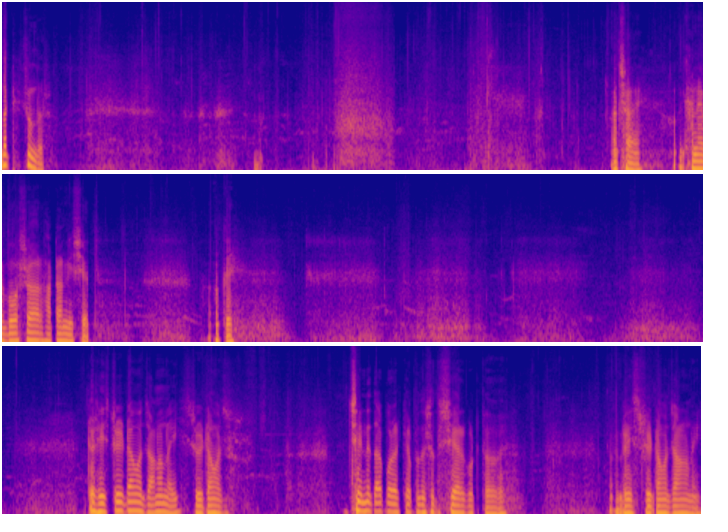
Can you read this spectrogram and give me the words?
বাট সুন্দর। আচ্ছা এখানে বসা আর হাঁটা নিষেধ। ওকে হিস্ট্রিটা আমার জানা নেই হিস্ট্রিটা আমার জেনে তারপর আর কি আপনাদের সাথে শেয়ার করতে হবে। এটা হিস্ট্রিটা আমার জানা নেই।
